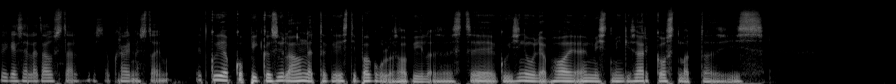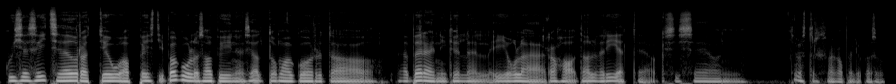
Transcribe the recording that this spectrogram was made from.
kõige selle taustal, mis Ukrainas toimub? et kui jääb kopikas üle, annetage Eesti pagulasabile, sest see, kui sinul jääb H&M-ist mingi särk ostmata, siis kui see seitse eurot jõuab Eesti pagulasabini ja sealt omakorda ühe pereni, kellel ei ole raha talveriiete jaoks, siis see on, sellest oleks väga palju kasu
